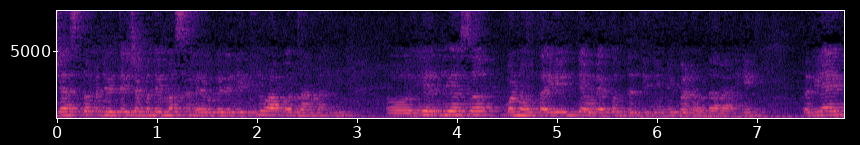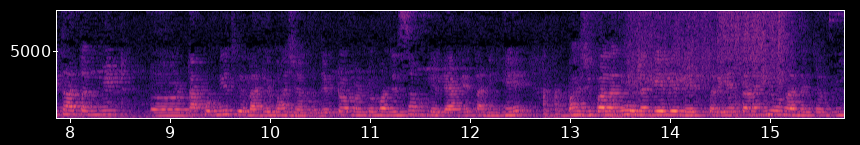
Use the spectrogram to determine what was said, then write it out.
जास्त म्हणजे त्याच्यामध्ये मसाले वगैरे देखील वापरणार नाही. हेल्दी असं बनवता येईल तेवढ्या पद्धतीने मी बनवणार आहे. तर या इथं आता मीठ टाकून घेतलेलं आहे भाज्यांमध्ये. टोमॅटो माझे संपलेले आहेत आणि हे भाजीपाला घ्यायला गेलेले आहेत. तर येताना घेऊन आले तर मी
